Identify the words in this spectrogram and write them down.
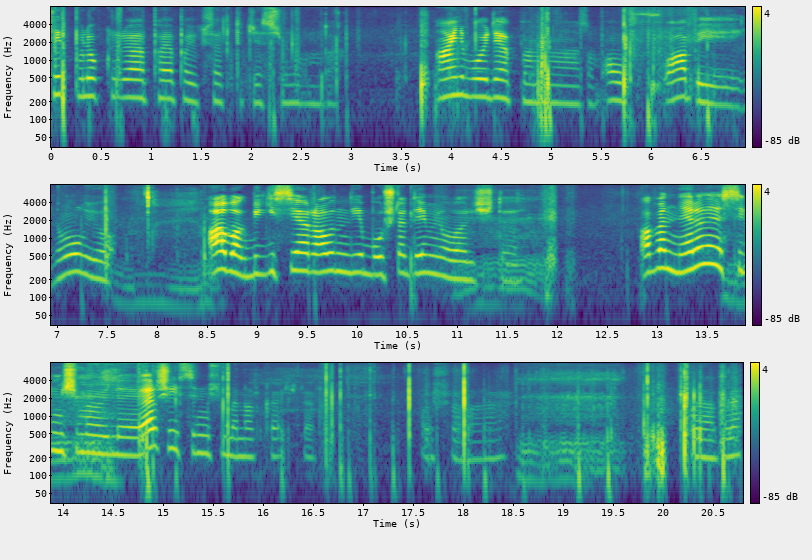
Tek blok yapa yapa yükselttireceğiz şimdi bunda. Aynı boyda yapmam lazım. Of abi ne oluyor? Abi bak bilgisayar alın diye boşta demiyorlar işte. Abi ben nerelere silmişim öyle? Her şeyi silmişim ben arkadaşlar. Aşağıya. Bayağı da.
